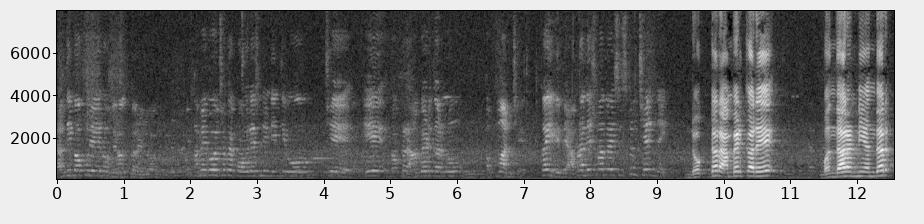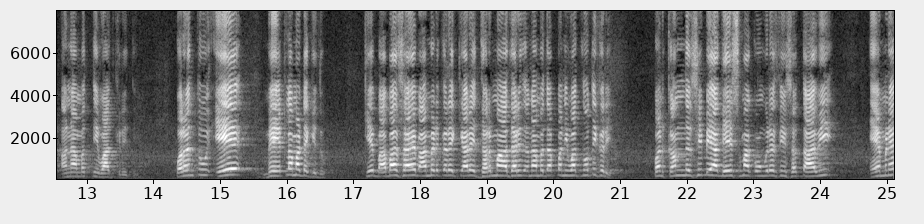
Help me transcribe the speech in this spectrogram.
ગાંધી બાપુએ એનો વિરોધ કરેલો. તમે કહો છો કે કોંગ્રેસની નીતિઓ છે એ ડોક્ટર આંબેડકરનું અપમાન છે. કઈ રીતે? આપણા દેશમાં તો એ સિસ્ટમ છે જ નહીં. ડૉક્ટર આંબેડકરે બંધારણની અંદર અનામતની વાત કરી હતી. પરંતુ એ મેં એટલા માટે કીધું કે બાબા સાહેબ આંબેડકરે ક્યારેય ધર્મ આધારિત અનામત આપવાની વાત નહોતી કરી. પણ કમનસીબે આ દેશમાં કોંગ્રેસની સત્તા આવી. એમણે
